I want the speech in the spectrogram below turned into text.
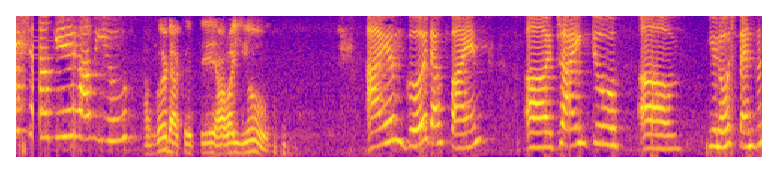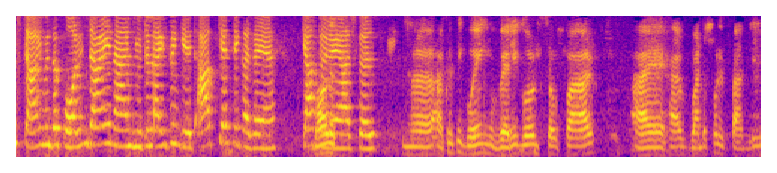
Hi, Shakir. How are you? I'm good, Akriti. How are you? I am good. I'm fine. Uh, trying to, um, you know, spend this time in the quarantine and utilizing it. आप कैसे कर रहे हैं? क्या कर रहे हैं आजकल? Uh, Akriti, going very good so far. I have wonderful family.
